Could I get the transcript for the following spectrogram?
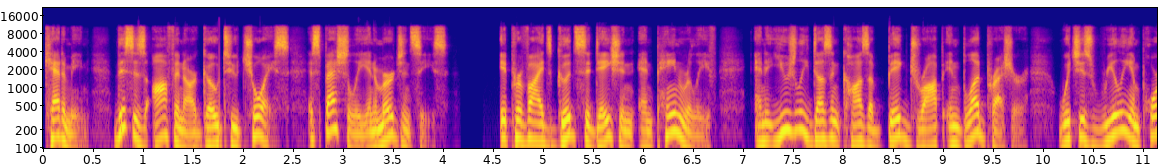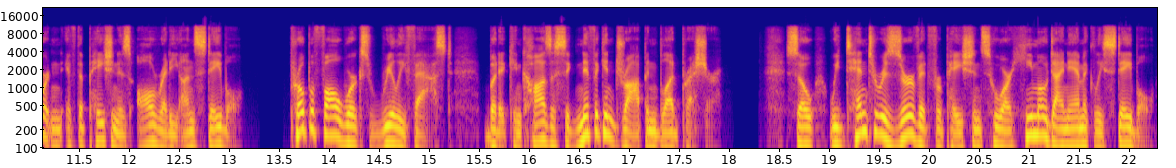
Ketamine, this is often our go-to choice, especially in emergencies. It provides good sedation and pain relief and it usually doesn't cause a big drop in blood pressure, which is really important if the patient is already unstable. Propofol works really fast, but it can cause a significant drop in blood pressure. So, we tend to reserve it for patients who are hemodynamically stable,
